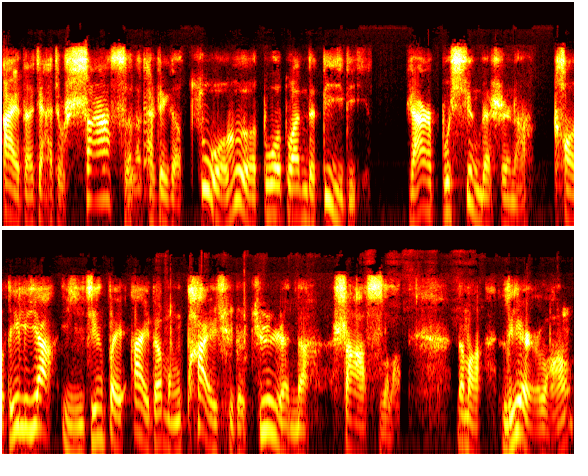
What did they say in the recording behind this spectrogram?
艾德加就杀死了他这个作恶多端的弟弟。然而不幸的是呢，考迪利亚已经被爱德蒙派去的军人呢杀死了。那么里尔王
